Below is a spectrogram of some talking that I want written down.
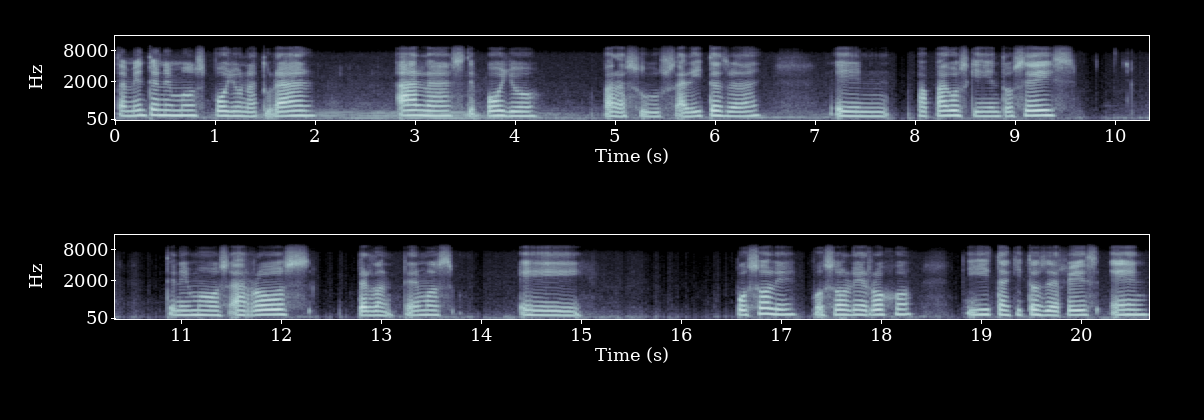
También tenemos pollo natural, alas de pollo para sus alitas, ¿verdad? En Papagos 506 tenemos arroz, perdón, tenemos eh, pozole, pozole rojo y taquitos de res en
